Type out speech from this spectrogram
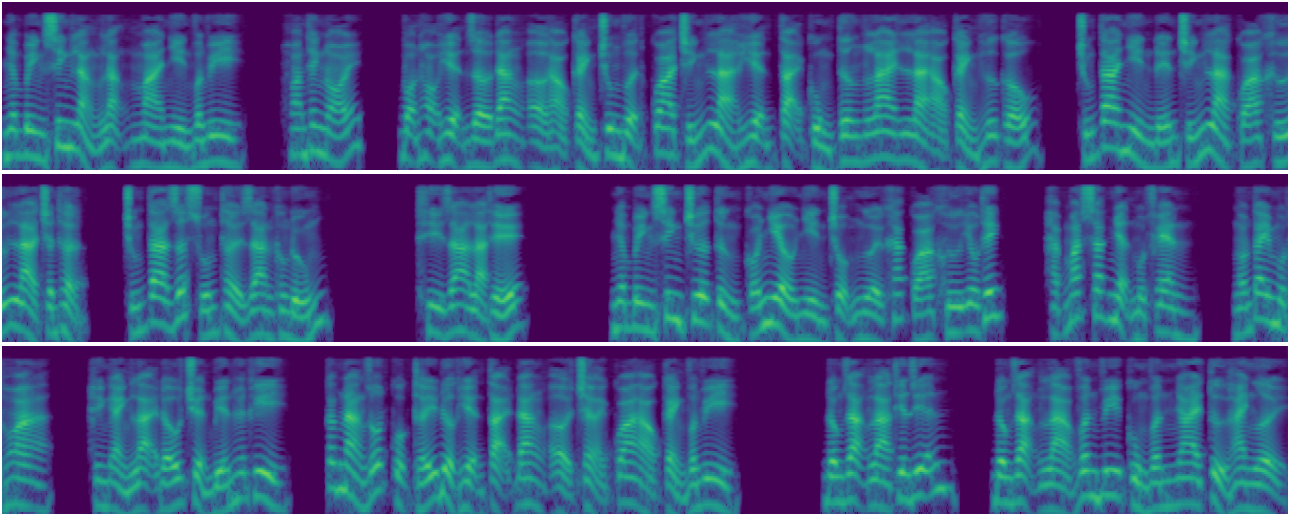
Nhậm Bình sinh lẳng lặng mà nhìn Vân Vi, Hoan Thanh nói, bọn họ hiện giờ đang ở ảo cảnh trung vượt qua chính là hiện tại cùng tương lai là ảo cảnh hư cấu, chúng ta nhìn đến chính là quá khứ là chân thật, chúng ta rớt xuống thời gian không đúng. Thì ra là thế. Nhậm Bình sinh chưa từng có nhiều nhìn trộm người khác quá khứ yêu thích, hạc mắt xác nhận một phen, ngón tay một hoa, hình ảnh lại đấu chuyển biến huyết khi, các nàng rốt cuộc thấy được hiện tại đang ở trải qua ảo cảnh Vân Vi. Đồng dạng là thiên diễn, đồng dạng là Vân Vi cùng Vân Nhai tử hai người,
